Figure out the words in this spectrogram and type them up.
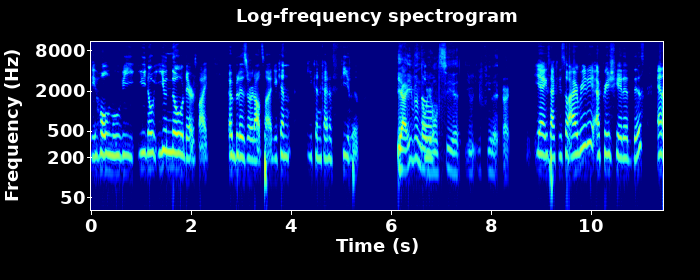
the whole movie. You know, you know, there's like a blizzard outside. You can you can kind of feel it. Yeah, even though you So- don't see it, you, you feel it, right? Yeah, exactly. So I really appreciated this, and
